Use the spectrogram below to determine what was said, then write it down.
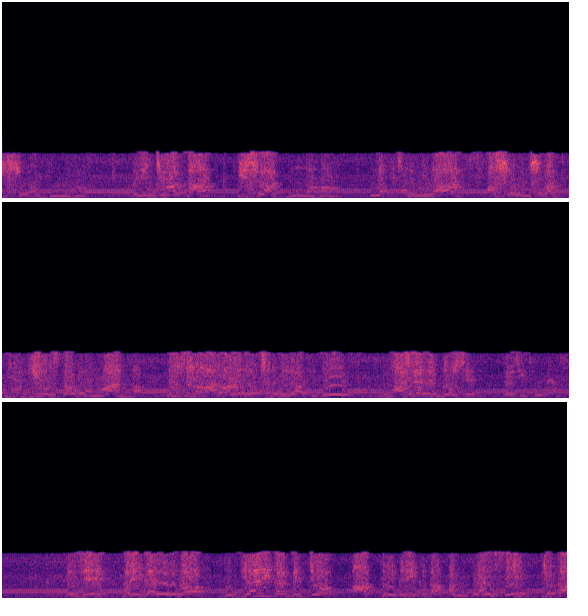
ईश्वराभिन्न जीवात्मा ईश्वराभिन्न लक्षण वेदान अश्वंशवत ये उसका अपना अनुमान था। उस अनुमान वाला जो लक्षण वेदा थी तो आश्रय दोष से ग्रसित हो गया। कैसे वही कार्य होगा बुद्धियादि कल्पित जो आत्म व्यतिरेक का अभिप्राय से जो था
